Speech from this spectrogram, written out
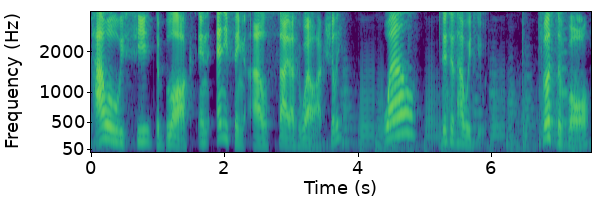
how will we see the blocks and anything outside as well, actually? Well, this is how we do it. First of all,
